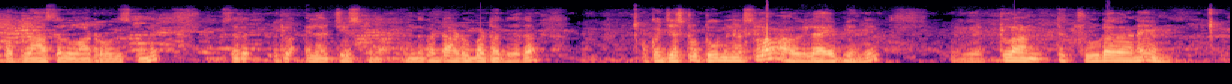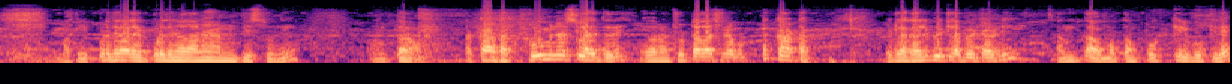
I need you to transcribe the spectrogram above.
ఒక గ్లాసులు వాటర్ తీసుకొని సరే ఇట్లా ఇలా చేసుకున్నా. ఎందుకంటే అడుగు పట్టదు కదా. ఒక జస్ట్ టూ మినిట్స్లో ఇలా అయిపోయింది. ఎట్లా అంటే చూడగానే మాకు ఎప్పుడు తినాలి ఎప్పుడు తినాలని అనిపిస్తుంది. అంత టకాటక్ టూ మినిట్స్లో అవుతుంది ఎవరైనా చుట్టాలు వచ్చినప్పుడు టకాటక్ ఇట్లా కలిపి ఇట్లా పెట్టండి. అంతా మొత్తం పొక్కిలి పొక్కిలే.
